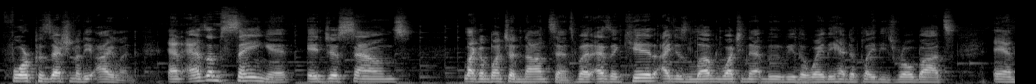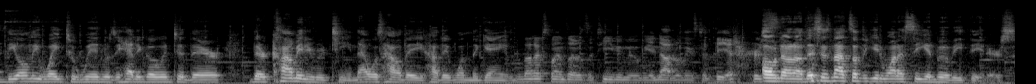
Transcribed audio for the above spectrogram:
for possession of the island. And as I'm saying it, it just sounds like a bunch of nonsense. But as a kid, I just loved watching that movie, the way they had to play these robots and the only way to win was they had to go into their their comedy routine. That was how they how they won the game. That explains why it was a TV movie and not released in theaters. Oh no no, this is not something you'd want to see in movie theaters.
